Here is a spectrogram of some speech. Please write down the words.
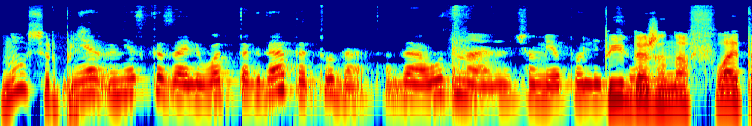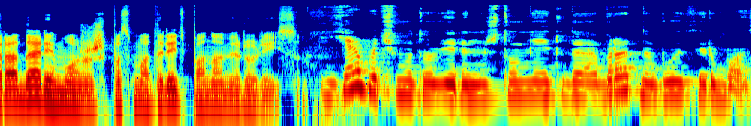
Ну, сюрприз. Мне, мне сказали, вот тогда-то, туда-то. Да, узнаю, на чем я полечу. Ты даже на флайт-радаре можешь посмотреть по номеру рейса. Я почему-то уверена, что у меня и туда и обратно будет Airbus.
